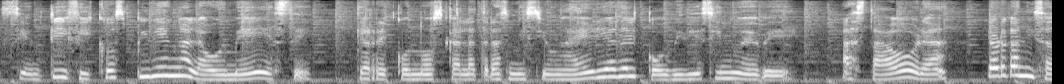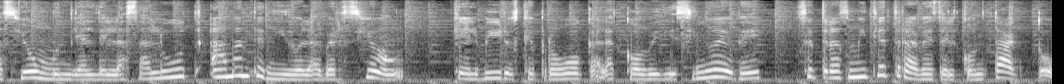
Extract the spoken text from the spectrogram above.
Científicos piden a la OMS que reconozca la transmisión aérea del COVID-19. Hasta ahora, la Organización Mundial de la Salud ha mantenido la versión que el virus que provoca la COVID-19 se transmite a través del contacto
